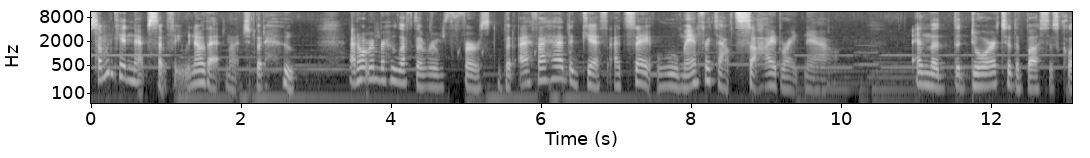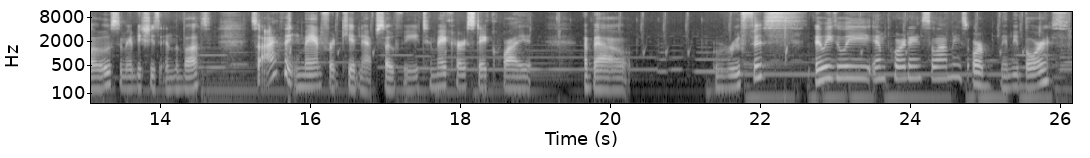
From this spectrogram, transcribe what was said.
Someone kidnapped Sophie. We know that much. But who? I don't remember who left the room first, but if I had to guess, I'd say, ooh, Manfred's outside right now. And the, the door to the bus is closed, so maybe she's in the bus. So I think Manfred kidnapped Sophie to make her stay quiet about Rufus illegally importing salamis, or maybe Boris.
